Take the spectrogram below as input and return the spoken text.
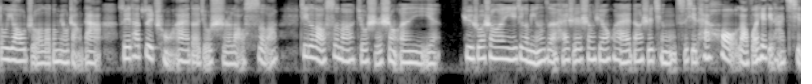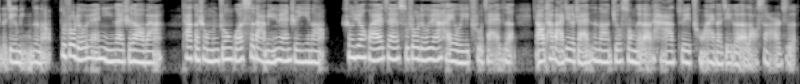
都夭折了，都没有长大，所以他最宠爱的就是老四了。这个老四呢，就是盛恩颐。据说盛恩颐这个名字还是盛宣怀当时请慈禧太后、老佛爷给他起的这个名字呢。苏州留园你应该知道吧？他可是我们中国四大名园之一呢。盛宣怀在苏州留园还有一处宅子，然后他把这个宅子呢就送给了他最宠爱的这个老四儿子，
